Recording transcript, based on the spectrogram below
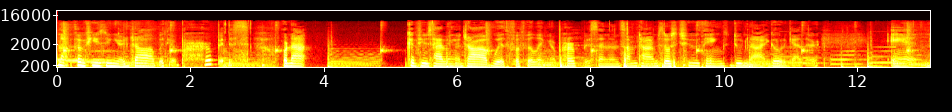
not confusing your job with your purpose or not confuse having a job with fulfilling your purpose. And then sometimes those two things do not go together. And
